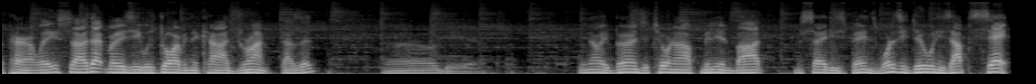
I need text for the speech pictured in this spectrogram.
apparently. So that means he was driving the car drunk, does it? Oh dear. You know, he burns a two and a half million baht Mercedes Benz. What does he do when he's upset?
